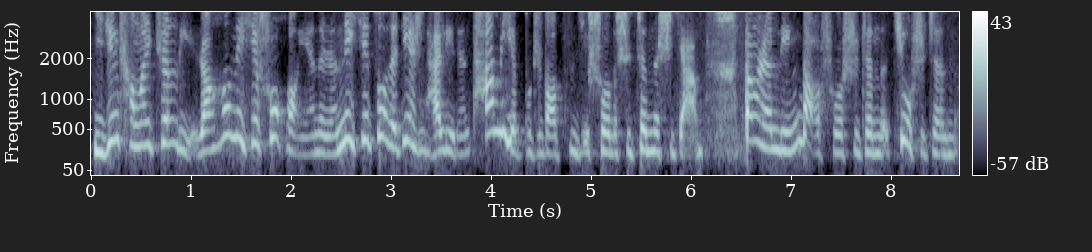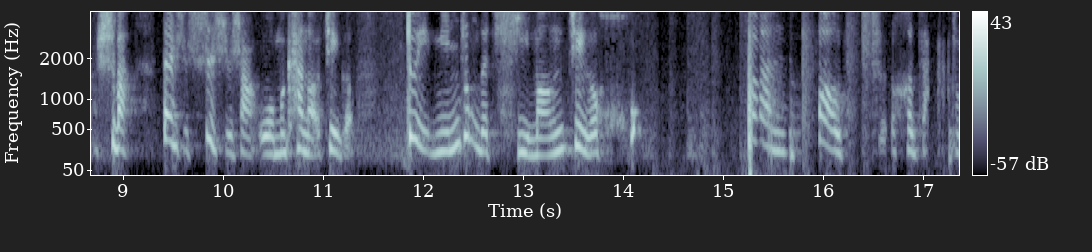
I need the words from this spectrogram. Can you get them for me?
已经成为真理。然后那些说谎言的人，那些坐在电视台里的人，他们也不知道自己说的是真的是假的。当然，领导说是真的就是真的，是吧？但是事实上，我们看到这个对民众的启蒙，这个办报纸和杂志，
